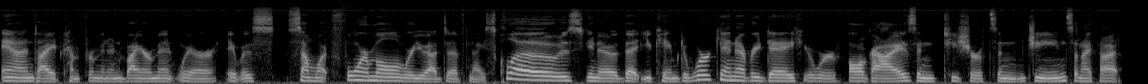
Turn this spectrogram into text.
And I had come from an environment where it was somewhat formal, where you had to have nice clothes, you know, that you came to work in every day. Here were all guys in t shirts and jeans. And I thought,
